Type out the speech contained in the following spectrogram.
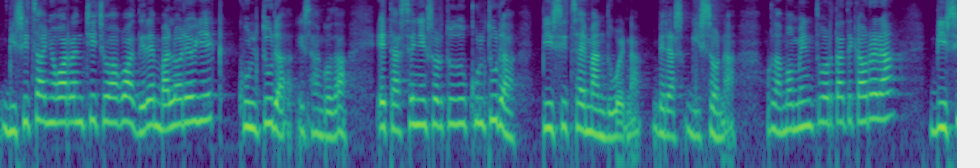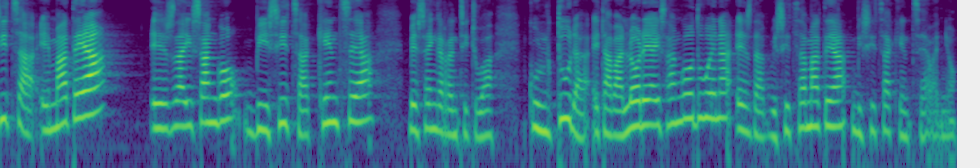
bizitza baino garrantzitsuagoak diren balore horiek kultura izango da. Eta zeinek sortu du kultura bizitza eman duena, beraz gizona. Orda, momentu hortatik aurrera, bizitza ematea ez da izango bizitza kentzea bezain garrantzitsua. Kultura eta balorea izango duena ez da bizitza ematea, bizitza kentzea baino.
